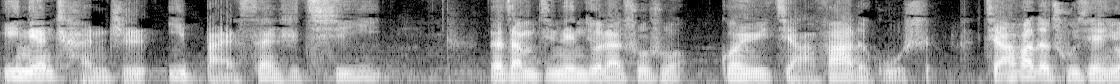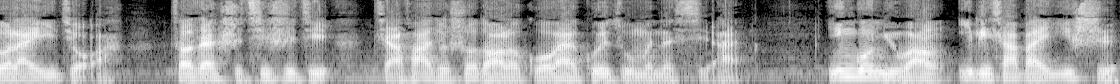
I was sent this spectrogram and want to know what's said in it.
一年产值一百三十七亿。那咱们今天就来说说关于假发的故事。假发的出现由来已久啊，早在十七世纪，假发就受到了国外贵族们的喜爱。英国女王伊丽莎白一世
